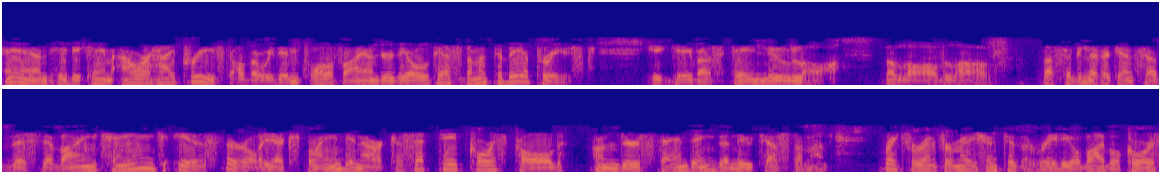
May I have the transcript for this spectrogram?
And he became our high priest, although he didn't qualify under the Old Testament to be a priest. He gave us a new law, the law of love. The significance of this divine change is thoroughly explained in our cassette tape course called Understanding the New Testament. Write for information to the Radio Bible course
